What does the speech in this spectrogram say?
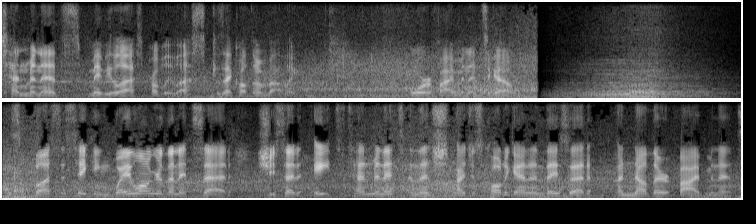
10 minutes, maybe less, probably less, because I called them about like four or five minutes ago. Bus is taking way longer than it said. She said eight to 10 minutes and then I just called again and they said another five minutes.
